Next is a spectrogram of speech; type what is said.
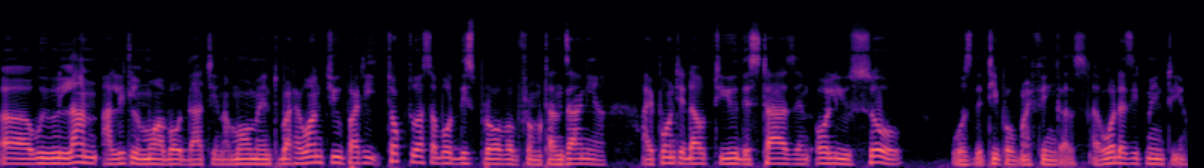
uh, we will learn a little more about that in a moment. But I want you, Patty, talk to us about this proverb from Tanzania. I pointed out to you the stars, and all you saw was the tip of my fingers. Uh, what does it mean to you?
